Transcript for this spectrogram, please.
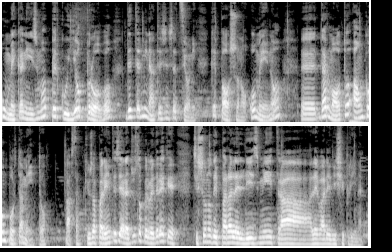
un meccanismo per cui io provo determinate sensazioni che possono o meno eh, dar moto a un comportamento. Basta, chiusa parentesi, era giusto per vedere che ci sono dei parallelismi tra le varie discipline.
